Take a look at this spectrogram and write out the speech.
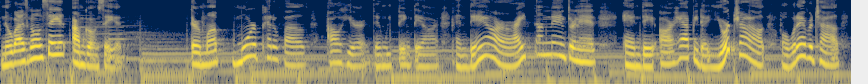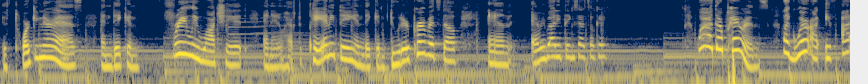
Nobody's gonna say it. I'm gonna say it. There are more pedophiles out here than we think they are. And they are right on the internet and they are happy that your child or whatever child is twerking their ass and they can freely watch it and they don't have to pay anything and they can do their pervert stuff and everybody thinks that's okay. Where are their parents? Like where are if I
